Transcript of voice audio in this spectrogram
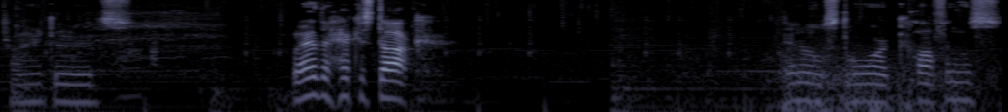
Dry goods. Where the heck is Doc? General store, coffins.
